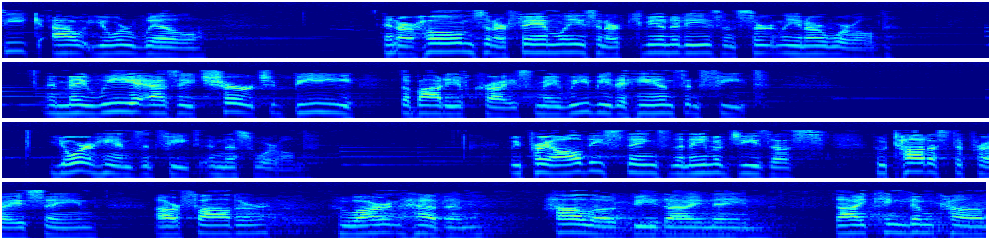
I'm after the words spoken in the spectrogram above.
seek out your will in our homes, in our families, in our communities, and certainly in our world. And may we as a church be the body of Christ. May we be the hands and feet, your hands and feet in this world. We pray all these things in the name of Jesus, who taught us to pray, saying, Our Father, who art in heaven, hallowed be thy name. Thy kingdom come,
